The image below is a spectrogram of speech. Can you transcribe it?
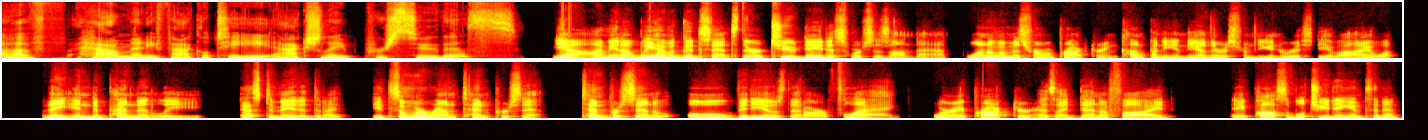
of how many faculty actually pursue this? Yeah, I mean, uh, we have a good sense. There are two data sources on that. One of them is from a proctoring company, and the other is from the University of Iowa. They independently estimated that I it's somewhere around 10%. 10% of all videos that are flagged where a proctor has identified a possible cheating incident,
